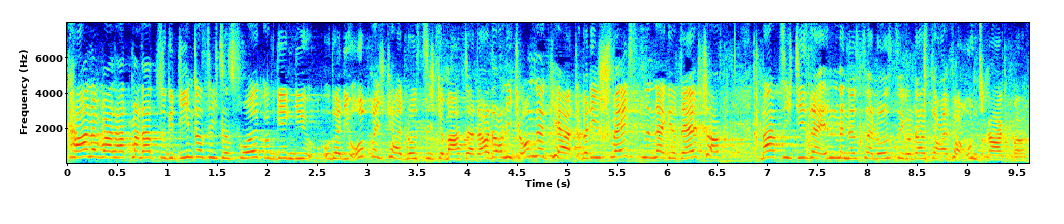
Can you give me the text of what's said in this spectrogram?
Karneval hat man dazu gedient, dass sich das Volk über die Obrigkeit lustig gemacht hat, aber doch nicht umgekehrt. Über die Schwächsten in der Gesellschaft macht sich dieser Innenminister lustig, und das ist doch einfach untragbar.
